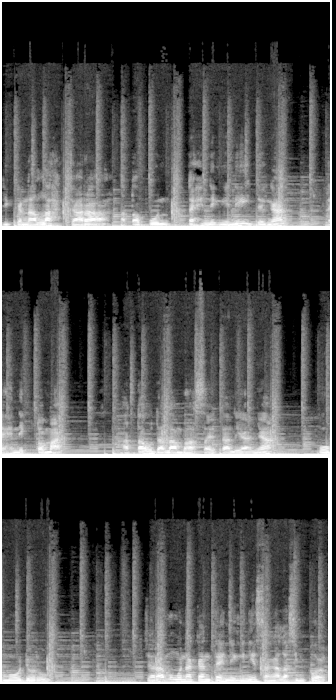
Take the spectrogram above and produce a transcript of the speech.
dikenallah cara ataupun teknik ini dengan teknik tomat atau dalam bahasa Italianya Pomodoro. Cara menggunakan teknik ini sangatlah simpel.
